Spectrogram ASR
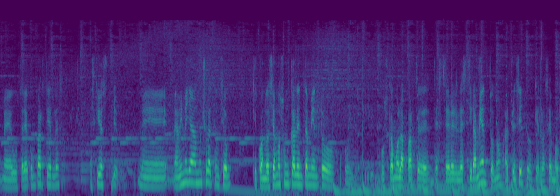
me gustaría compartirles es que a mí me llama mucho la atención que cuando hacemos un calentamiento buscamos la parte de, hacer el estiramiento, ¿no? Al principio, que lo hacemos,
